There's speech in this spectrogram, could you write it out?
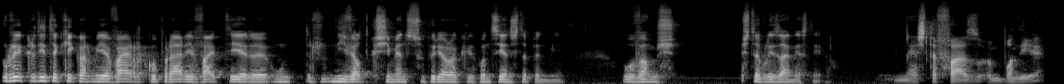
o Rui acredita que a economia vai recuperar e vai ter um nível de crescimento superior ao que acontecia antes da pandemia? Ou vamos estabilizar nesse nível? Nesta fase, bom dia.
